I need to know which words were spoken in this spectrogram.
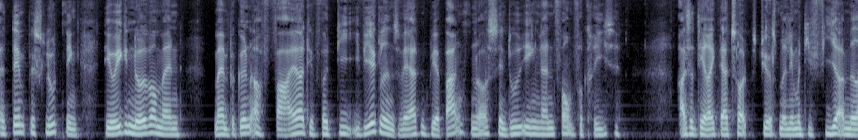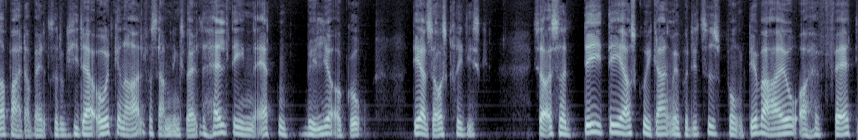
at den beslutning, det er jo ikke noget, hvor man man begynder at fejre det, fordi i virkelighedens verden bliver banken også sendt ud i en eller anden form for krise. Altså det er rigtigt, der er 12 bestyrelsesmedlemmer, de fire er medarbejdervalg, så du kan sige, der er otte generalforsamlingsvalg, halvdelen af dem vælger at gå. Det er altså også kritisk. Så altså, det, det, jeg skulle i gang med på det tidspunkt, det var jo at have fat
